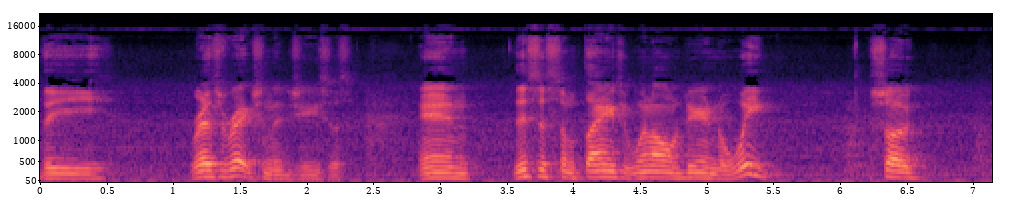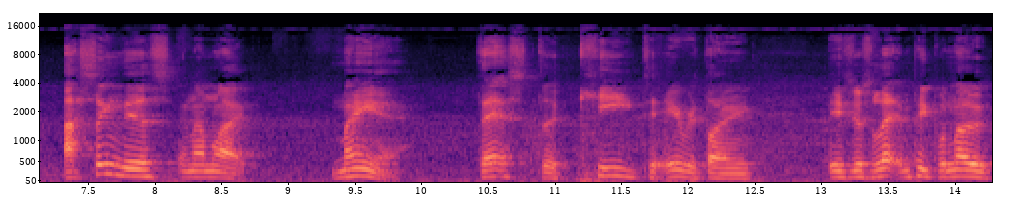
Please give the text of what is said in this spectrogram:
the resurrection of Jesus. And this is some things that went on during the week. So I seen this and I'm like, man, that's the key to everything. Is just letting people know,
